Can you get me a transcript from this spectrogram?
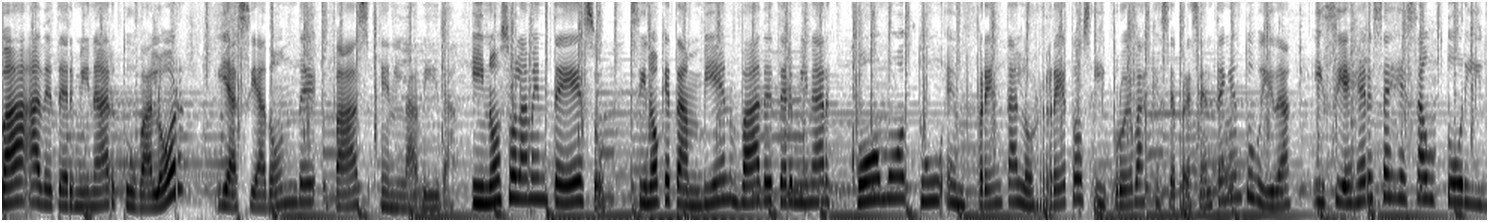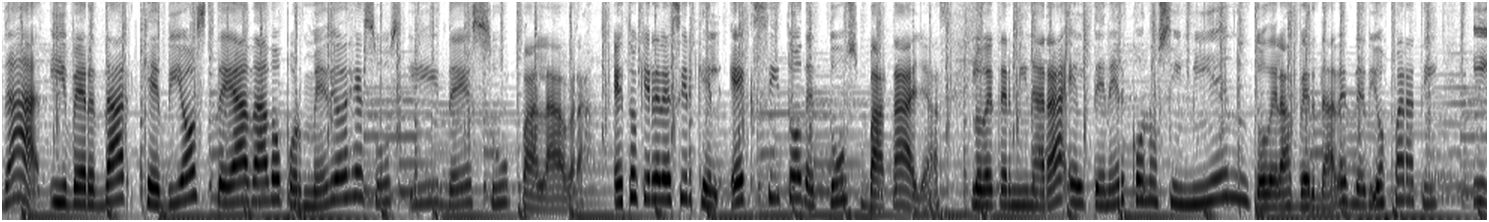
va a determinar tu valor y hacia dónde vas en la vida. Y no solamente eso, sino que también va a determinar cómo tú enfrentas los retos y pruebas que se presenten en tu vida y si ejerces esa autoridad y verdad que Dios te ha dado por medio de Jesús y de su palabra. Esto quiere decir que el éxito de tus batallas lo determinará el tener conocimiento de las verdades de Dios para ti y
